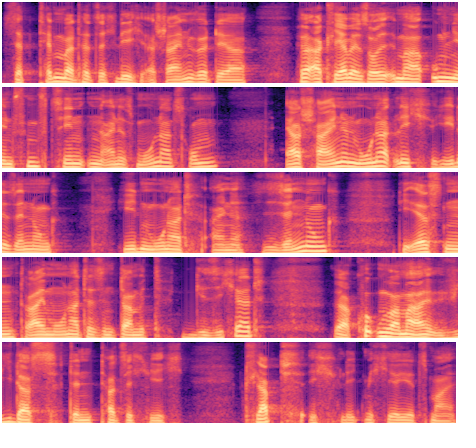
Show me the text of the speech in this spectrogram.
September tatsächlich erscheinen wird. Der Hörerklärbar soll immer um den 15. eines Monats rum erscheinen, monatlich, jede Sendung, jeden Monat eine Sendung. Die ersten drei Monate sind damit gesichert ja, gucken wir mal, wie das denn tatsächlich klappt. Ich lege mich hier jetzt mal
